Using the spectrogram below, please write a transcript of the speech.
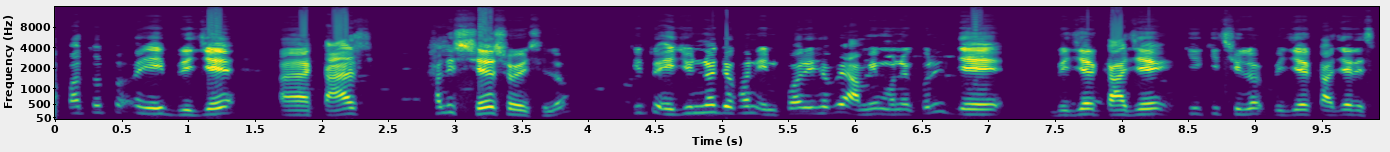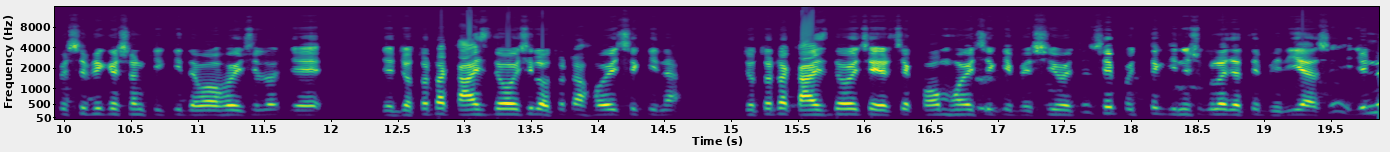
আপাতত এই ব্রিজে কাজ খালি শেষ হয়েছিল। কিন্তু এই জন্য যখন ইনকোয়ারি হবে, আমি মনে করি যে ব্রিজের কাজে কি কি ছিল ব্রিজের কাজের স্পেসিফিকেশন কি কি দেওয়া হয়েছিল, যে যে যতটা কাজ দেওয়া হয়েছিল অতটা হয়েছে কি না, যতটা কাজ দেওয়া হয়েছে এর চেয়ে কম হয়েছে কি বেশি হয়েছে, সেই প্রত্যেক জিনিসগুলো যাতে বেরিয়ে আসে, এই জন্য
